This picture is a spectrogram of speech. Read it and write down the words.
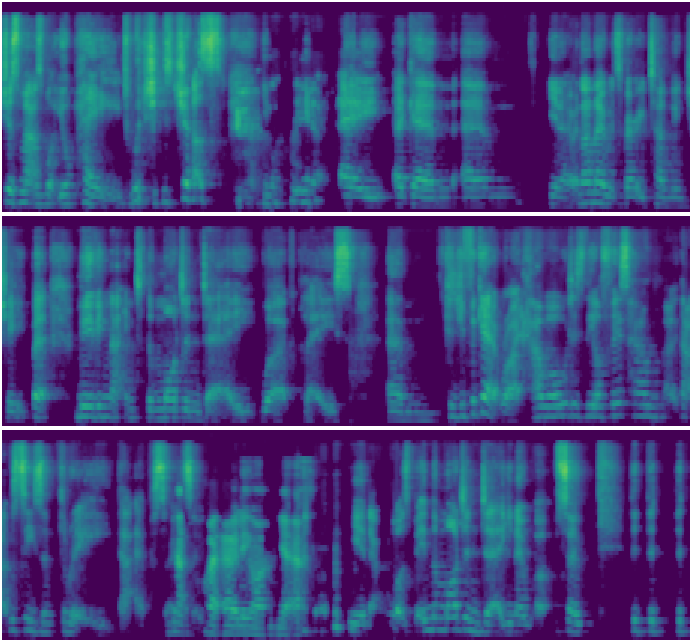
just matters what you're paid, which is just you know bringing up pay again. Um, you know, and I know it's very tongue in cheek, but moving that into the modern day workplace, um, because you forget, right? How old is The Office? How that was season three, that episode. That's so, quite early on, yeah. yeah, that was. But in the modern day, you know, uh, so the the the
